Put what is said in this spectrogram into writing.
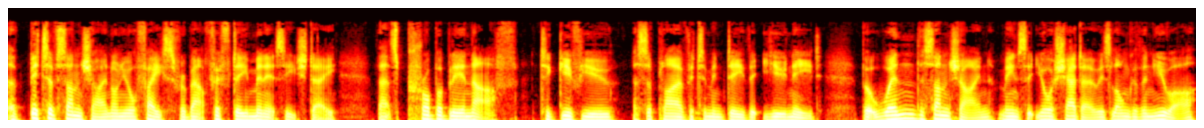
a bit of sunshine on your face for about 15 minutes each day, that's probably enough to give you a supply of vitamin D that you need. But when the sunshine means that your shadow is longer than you are,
